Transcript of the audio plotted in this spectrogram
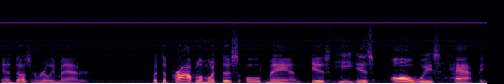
and it doesn't really matter. But the problem with this old man is he is always happy.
